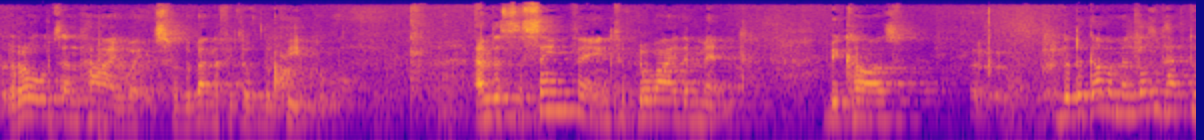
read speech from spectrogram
roads and highways for the benefit of the people. And it's the same thing to provide a mint, because uh, the, the government doesn't have to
